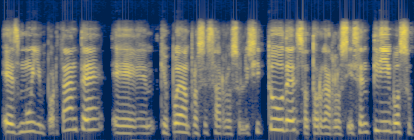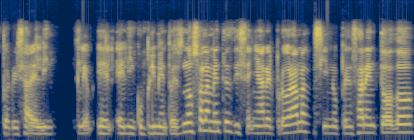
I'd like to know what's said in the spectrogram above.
es muy importante, eh, que puedan procesar las solicitudes, otorgar los incentivos, supervisar el incumplimiento. Es no solamente es diseñar el programa, sino pensar en todo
